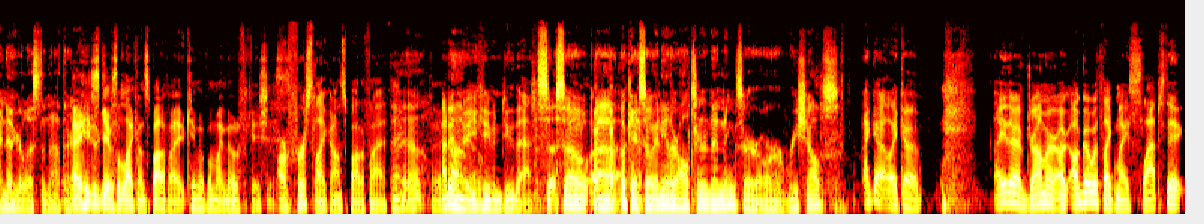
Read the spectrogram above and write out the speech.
I know you're listening out there. Hey, he just gave us a like on Spotify. It came up on my notifications. Our first like on Spotify, I think. I didn't know you could even do that. So, so uh, okay. So, any other alternate endings or, or reshelves? I got like a. I either have drama or I'll, I'll go with like my slapstick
